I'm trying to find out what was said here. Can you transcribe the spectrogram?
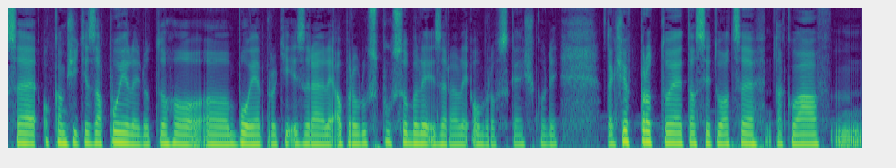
se okamžitě zapojili do toho eh, boje proti Izraeli a opravdu způsobili Izraeli obrovské škody. Takže proto je ta situace taková mm,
